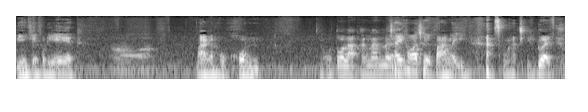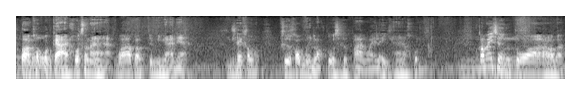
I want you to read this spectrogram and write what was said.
BNK48 อ๋อ มากันหกคนโหตัวหลักทั้งนั้นเลย ใช้คำว่าเชอปางและอีกสมาชิกด้วยโอ้ตอนเขาประกาศโฆษณาว่าแบบจะมีงานเนี้ยใช้เขาคือเขาเหมือนล็อกตัวเชอปางไว้แล้วอีกห้าคนอืก็ไม่เชิงตัวแบบ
